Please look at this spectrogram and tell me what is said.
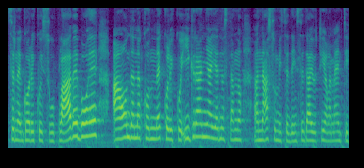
Crne Gore koji su plave boje, a onda nakon nekoliko igranja jednostavno e, nasumice da im se daju ti elementi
